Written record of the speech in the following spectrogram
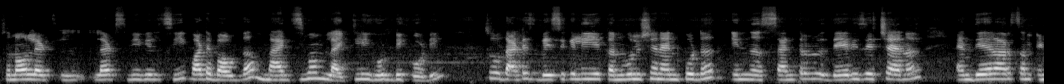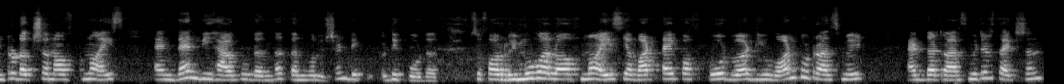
So now let let's we will see what about the maximum likelihood decoding. So that is basically a convolution encoder. In the center there is a channel and there are some introduction of noise and then we have to done the convolution de decoder. So for removal of noise yeah what type of code word you want to transmit at the transmitter section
